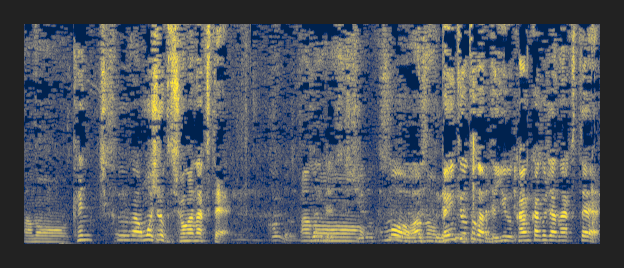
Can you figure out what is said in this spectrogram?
あの建築が面白くてしょうがなくてあのもうあの勉強とかっていう感覚じゃなくて、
